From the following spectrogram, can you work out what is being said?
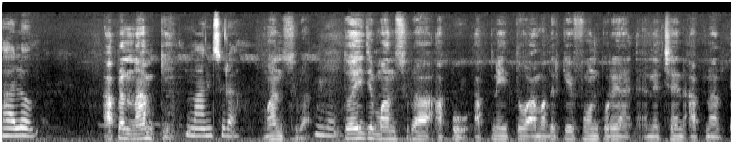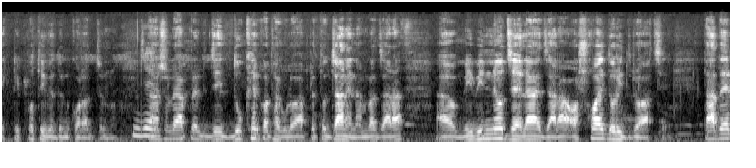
ভালো। আপনার নাম কি? মানসুরা। মানসুরা। তো এই যে মানসুরা আপু আপনি তো আমাদেরকে ফোন করে এনেছেন আপনার একটি প্রতিবেদন করার জন্য। আসলে আপনার যে দুঃখের কথাগুলো আপনি তো জানেন আমরা যারা বিভিন্ন জেলায় যারা অসহায় দরিদ্র আছে তাদের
